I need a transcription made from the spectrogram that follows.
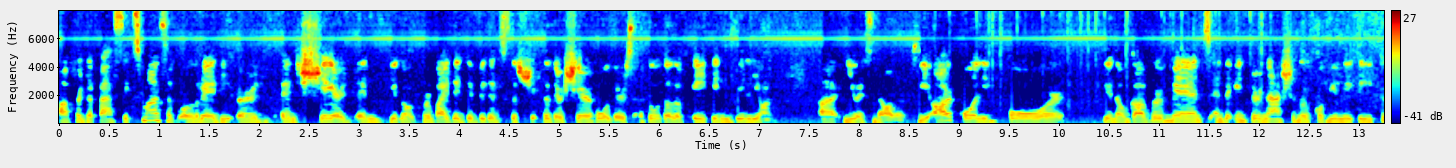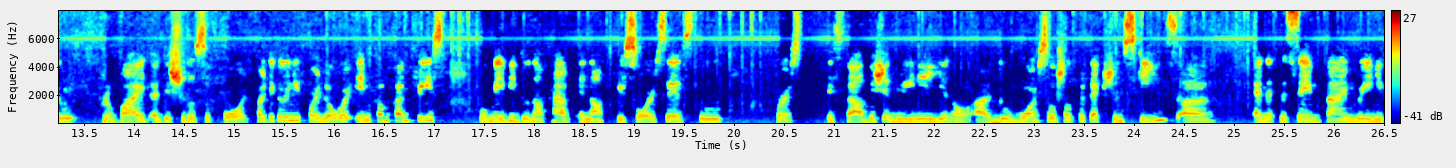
uh, for the past six months have already earned and shared and you know provided dividends to, sh- to their shareholders a total of 18 billion US uh, dollars. We are calling for you know governments and the international community to provide additional support, particularly for lower income countries who maybe do not have enough resources to first establish and really, you know, uh, do more social protection schemes, uh, and at the same time really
